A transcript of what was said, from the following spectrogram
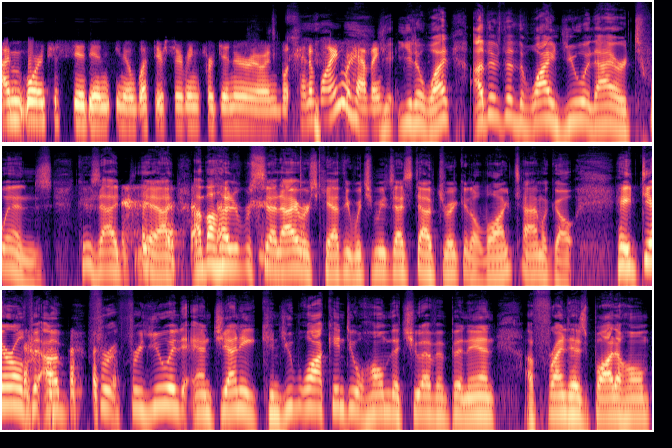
I'm more interested in you know what they're serving for dinner and what kind of wine we're having. you know what? Other than the wine, you and I are twins because I yeah I, am 100 percent Irish, Kathy, which means I stopped drinking a long time ago. Hey, Daryl, uh, for for you and, and Jenny, can you walk into a home that you haven't been in? A friend has bought a home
